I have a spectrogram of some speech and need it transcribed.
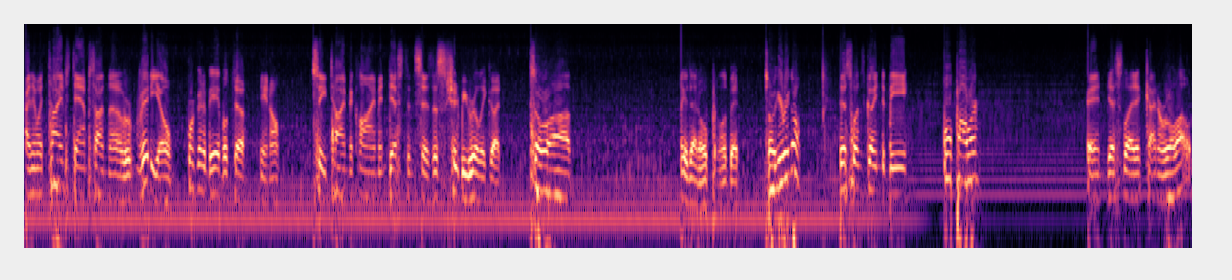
And then with timestamps on the video, we're going to be able to, you know, see time to climb and distances. This should be really good. So, uh, leave that open a little bit. So here we go. This one's going to be full power. And just let it kind of roll out.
